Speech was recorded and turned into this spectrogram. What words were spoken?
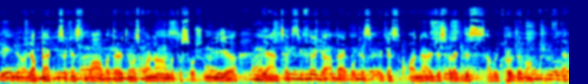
you, you know your back was against the wall with everything was going on with the social media, the antics. Do you feel like your back was against the wall? Now you just feel like this. I would prove it wrong. Yeah.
